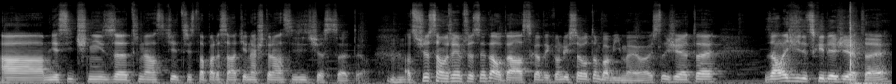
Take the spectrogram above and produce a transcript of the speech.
a měsíční z 13 350 na 14 600. Jo. Mm-hmm. A což je samozřejmě přesně ta otázka, teď, když se o tom bavíme, jo, jestli žijete Záleží vždycky, kde žijete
